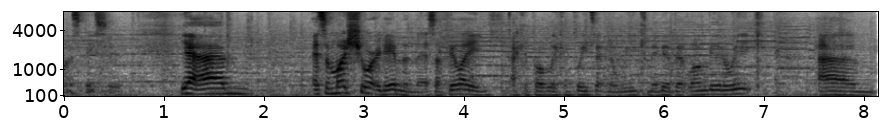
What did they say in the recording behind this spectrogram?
My spacesuit. Yeah, um, it's a much shorter game than this. I feel like I could probably complete it in a week, maybe a bit longer than a week. Um,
